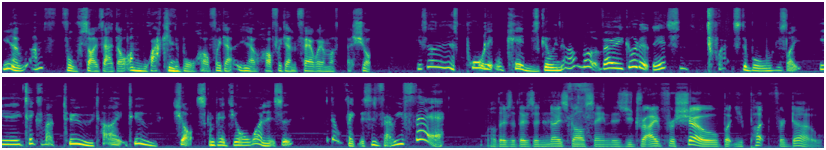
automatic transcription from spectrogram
you know I'm full size adult. I'm whacking the ball halfway down, you know, halfway down the fairway on my first shot. These are this poor little kids going, "I'm not very good at this." Twats the ball, just like it takes about two tight two shots compared to your one. It's a, I don't think this is very fair. Well, there's a there's a nice golf saying is you drive for show, but you putt for dough.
